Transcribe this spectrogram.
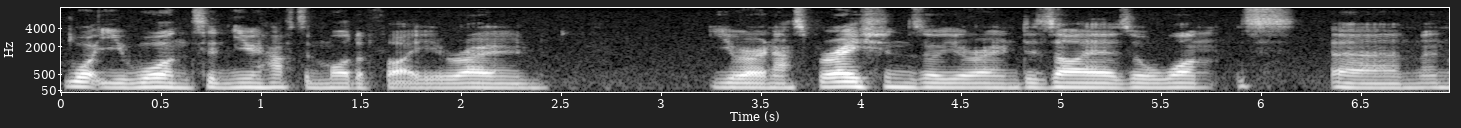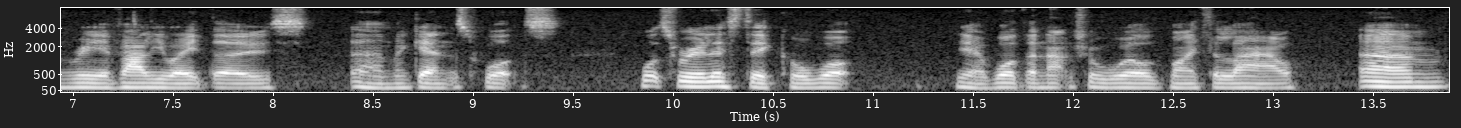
what you want, and you have to modify your own your own aspirations or your own desires or wants um, and reevaluate those um, against what's what's realistic or what yeah what the natural world might allow. Um,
